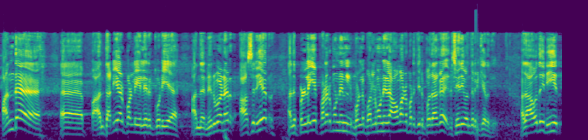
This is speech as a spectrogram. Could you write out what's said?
அந்த அந்த தனியார் பள்ளியில் இருக்கக்கூடிய அந்த நிறுவனர் ஆசிரியர் அந்த பிள்ளையை பலர் முன்னில் பலர் முன்னில் அவமானப்படுத்தியிருப்பதாக செய்தி வந்திருக்கிறது. அதாவது நீர்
